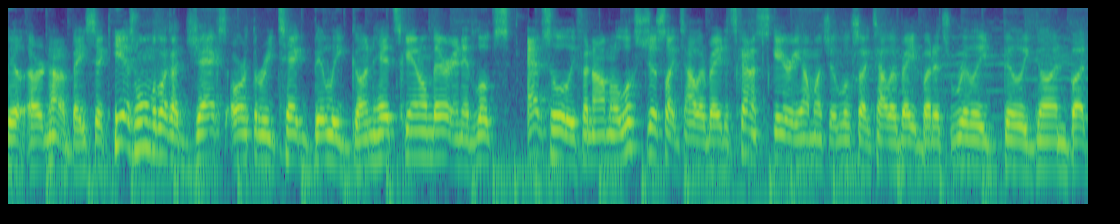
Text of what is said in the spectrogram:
or not a basic. He has one with like a Jakks R3 Tech Billy Gunn head scan on there, and it looks absolutely phenomenal. It looks just like Tyler Bate. It's kind of scary how much it looks like Tyler Bate, but it's really Billy Gunn. But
